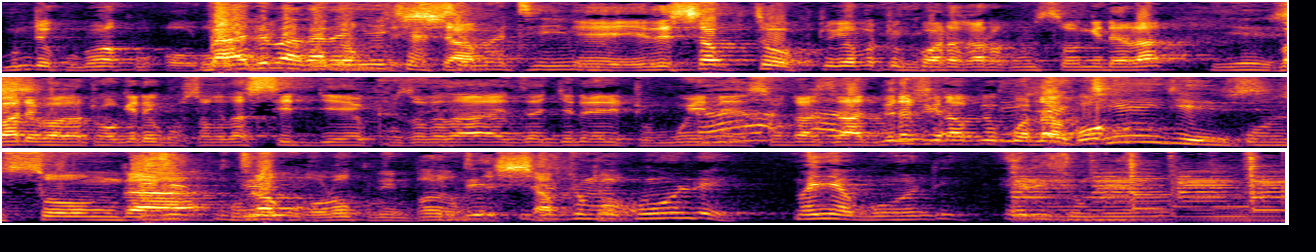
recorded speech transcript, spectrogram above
munde ku lunaku olwo- Baadde baagala mu nnyo The ekya Sharp. Sematimba. The sharp talk tugamba tukwatagana ku nsonga endala Yes. baadde baagala twogere ku nsonga za cdf ensonga za- za general tumwine ensonga za bina tugenda these are kubikwatako changes. ku nsonga ku lunaku olwokubiri mpolo the sharp talk tumukunde manya gundi eri tumukunde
